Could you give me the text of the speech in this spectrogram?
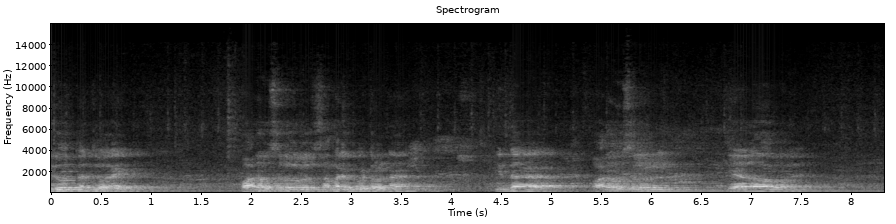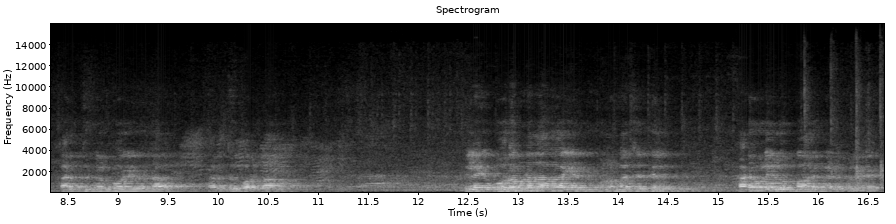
இருபத்தஞ்சு வரை வரவு செலவுகள் சமர்ப்பிக்கப்பட்டுள்ளன. இந்த வரவு செலவில் ஏதாவது கருத்துக்கள் கூற இருந்தால் கருத்து கூறலாம். இல்லை ஒருமனதாக ஏற்றுக்கொள்ளும் பட்சத்தில் கடவுளில் உமாறு கேட்டுக்கொள்கிறேன்.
